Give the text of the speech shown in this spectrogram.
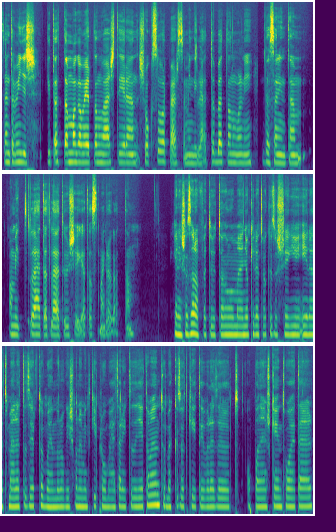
szerintem így is kitettem magamért tanulástéren sokszor, persze mindig lehet többet tanulni, de szerintem amit lehetett lehetőséget, azt megragadtam. Igen, és az alapvető tanulmányok, illetve a közösségi élet mellett azért több olyan dolog is van, amit kipróbáltál itt az egyetemen. Többek között két évvel ezelőtt opponensként voltál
